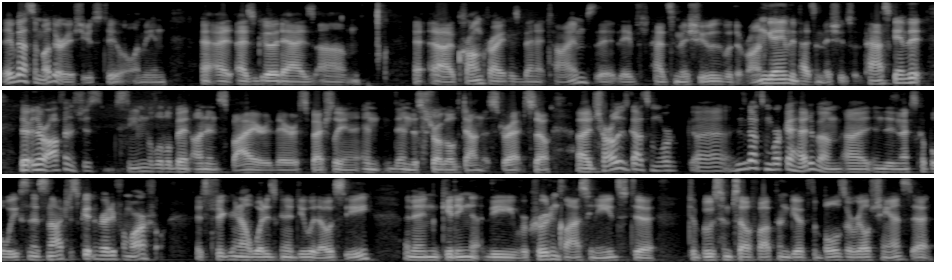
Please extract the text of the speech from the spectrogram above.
they've got some other issues too. I mean, as good as um, uh, Cronkrite has been at times. They, have had some issues with the run game. They've had some issues with the pass game. They, their, their offense just seemed a little bit uninspired there, especially in, in, in the struggles down the stretch. So uh, Charlie's got some work. Uh, he's got some work ahead of him uh, in the next couple weeks, and it's not just getting ready for Marshall. It's figuring out what he's going to do with OC, and then getting the recruiting class he needs to to boost himself up and give the Bulls a real chance at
